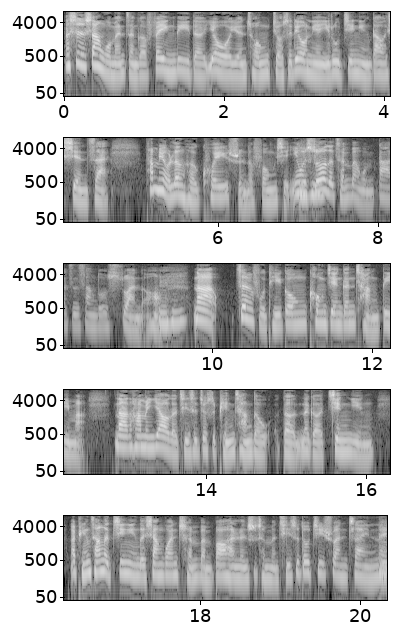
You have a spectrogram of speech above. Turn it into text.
那事实上，我们整个非盈利的幼儿园从九十六年一路经营到现在，它没有任何亏损的风险，因为所有的成本我们大致上都算了哈。那政府提供空间跟场地嘛，那他们要的其实就是平常的的那个经营，那平常的经营的相关成本，包含人事成本，其实都计算在内，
